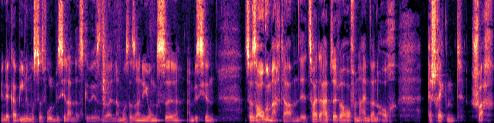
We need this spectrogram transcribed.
in der Kabine muss das wohl ein bisschen anders gewesen sein. Da muss er seine Jungs äh, ein bisschen zur Sau gemacht haben. Äh, zweite Halbzeit war Hoffenheim dann auch erschreckend schwach.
